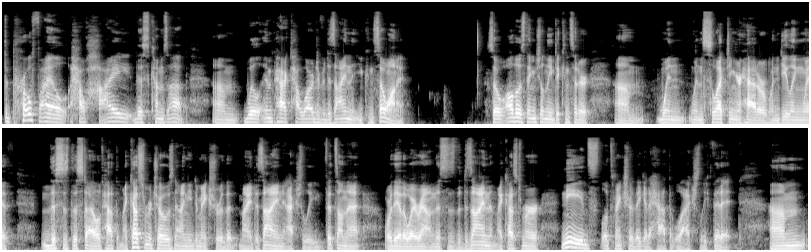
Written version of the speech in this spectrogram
the profile, how high this comes up, um, will impact how large of a design that you can sew on it. So all those things you'll need to consider um, when, when selecting your hat or when dealing with this is the style of hat that my customer chose. Now I need to make sure that my design actually fits on that or the other way around. This is the design that my customer needs. Let's make sure they get a hat that will actually fit it. Um,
